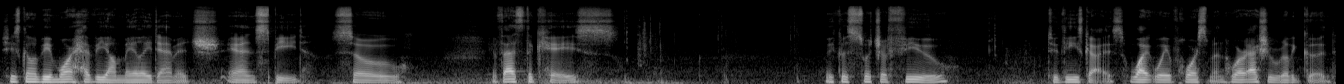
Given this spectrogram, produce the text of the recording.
She's going to be more heavy on melee damage and speed. So if that's the case, we could switch a few to these guys, White Wave Horsemen, who are actually really good.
